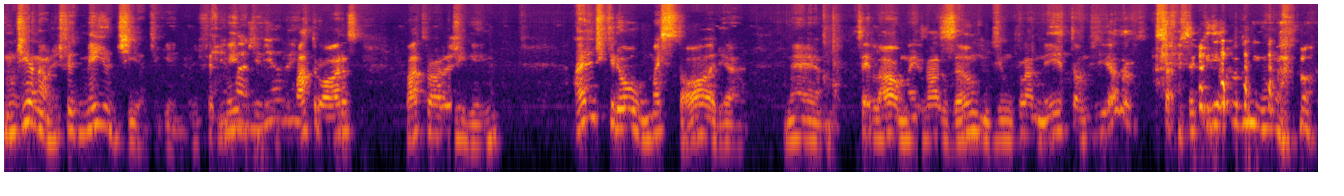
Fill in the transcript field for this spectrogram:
um dia não, a gente fez meio dia de game. A gente fez meio dia, quatro horas, quatro horas de game. Aí a gente criou uma história, né, sei lá, uma invasão de um planeta, onde sabe, você cria toda uma,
